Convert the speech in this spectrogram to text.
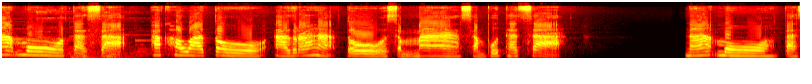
ะโมตัสสะภะคะวะโต อะระหะโต สัมมาสัมพุทธัสสะนะโมตัส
